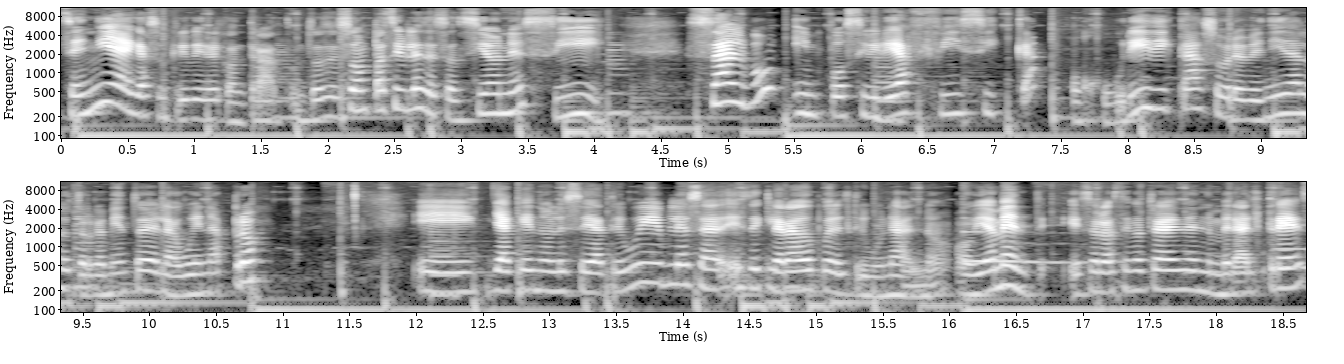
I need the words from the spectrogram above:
se niegue a suscribir el contrato? Entonces, ¿son pasibles de sanciones? Sí. Salvo imposibilidad física o jurídica sobrevenida al otorgamiento de la buena pro. Eh, ya que no le sea atribuible, o sea, es declarado por el tribunal, ¿no? Obviamente, eso lo vas a encontrar en el numeral 3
